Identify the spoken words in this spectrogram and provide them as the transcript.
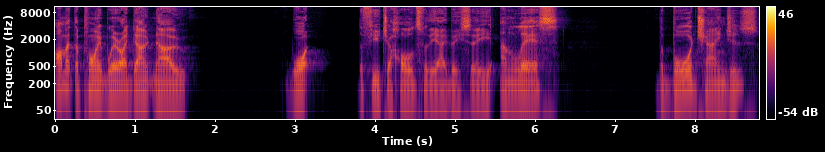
I'm at the point where I don't know what the future holds for the ABC unless the board changes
